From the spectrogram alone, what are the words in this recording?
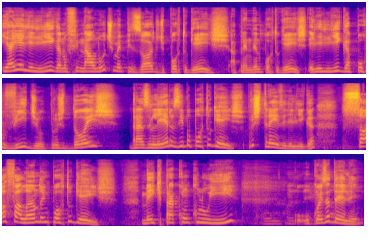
E aí ele liga no final, no último episódio de português, aprendendo português, ele liga por vídeo pros dois brasileiros e pro português. Pros três ele liga, só falando em português. Meio que pra concluir o coisa dele.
